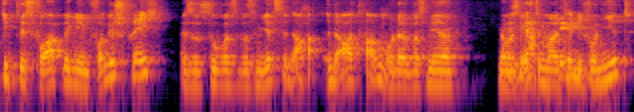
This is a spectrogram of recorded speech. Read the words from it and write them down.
gibt es vorab irgendwie ein Vorgespräch? Also sowas, was wir jetzt in der, in der Art haben oder was wir, wenn man das, das erste Mal Sinn. telefoniert?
